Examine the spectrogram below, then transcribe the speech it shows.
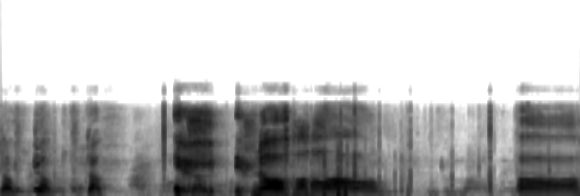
Go, go, go, go. No! Uh,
